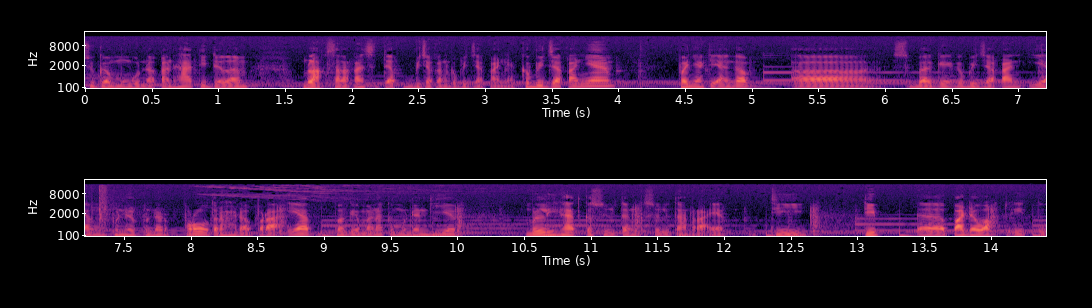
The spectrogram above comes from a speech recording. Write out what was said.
juga menggunakan hati dalam melaksanakan setiap kebijakan-kebijakannya. Kebijakannya banyak dianggap uh, sebagai kebijakan yang benar-benar pro terhadap rakyat. Bagaimana kemudian dia melihat kesulitan-kesulitan rakyat di di uh, pada waktu itu.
